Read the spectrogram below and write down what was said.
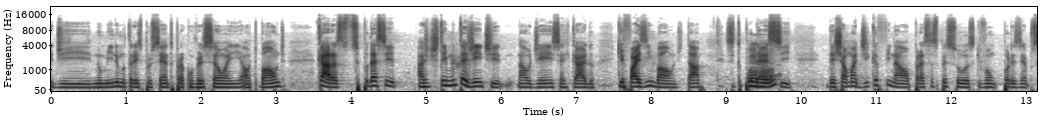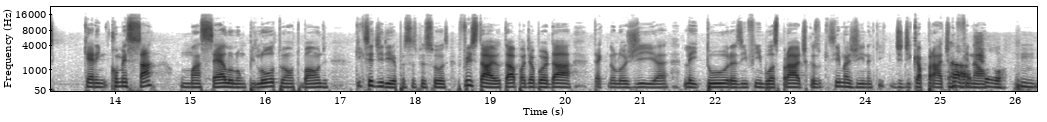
de no mínimo 3% para conversão aí outbound. Cara, se pudesse. A gente tem muita gente na audiência, Ricardo, que faz inbound, tá? Se tu pudesse uhum. deixar uma dica final para essas pessoas que vão, por exemplo, querem começar uma célula, um piloto, um outbound, o que, que você diria para essas pessoas? Freestyle, tá? Pode abordar tecnologia, leituras, enfim, boas práticas. O que você imagina aqui de dica prática ah, final? Show. Hum.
